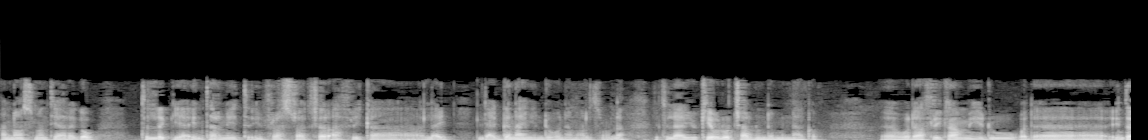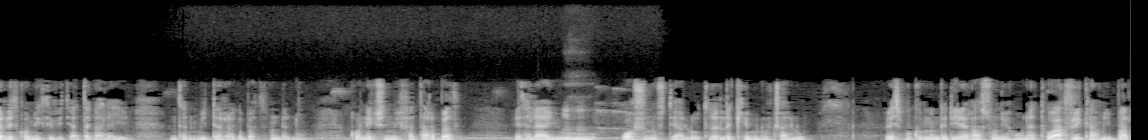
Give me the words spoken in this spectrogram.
announcement ያደረገው ትልቅ የኢንተርኔት infrastructure አፍሪካ ላይ ሊያገናኝ እንደሆነ ማለት ነው። እና የተለያዩ ኬብሎች አሉ እንደምናውቀው። ወደ አፍሪካ የሚሄዱ ወደ ኢንተርኔት connectivity አጠቃላይ እንትን የሚደረግበት ምንድን ነው connection የሚፈጠርበት የተለያዩ ocean ውስጥ ያሉ ትልልቅ ኬብሎች አሉ። ፌስቡክም እንግዲህ የራሱን የሆነ 2Africa የሚባል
